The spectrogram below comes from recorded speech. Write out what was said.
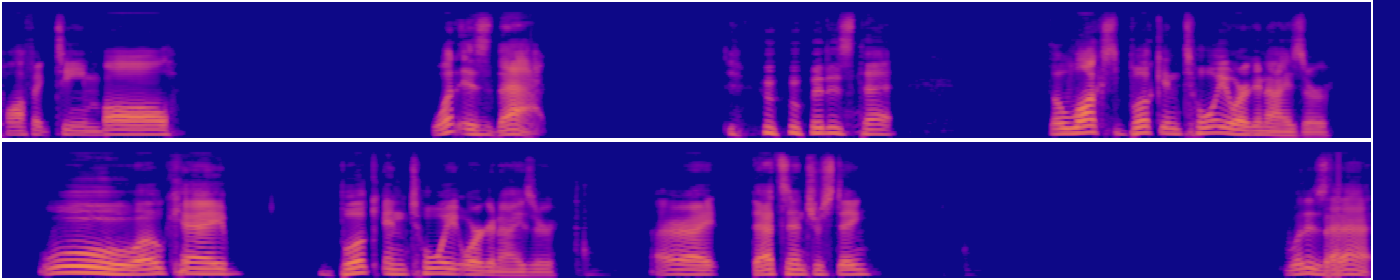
Perfect Team Ball. What is that? what is that? The Lux Book and Toy Organizer. Ooh, okay. Book and Toy Organizer. All right. That's interesting. What is that?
